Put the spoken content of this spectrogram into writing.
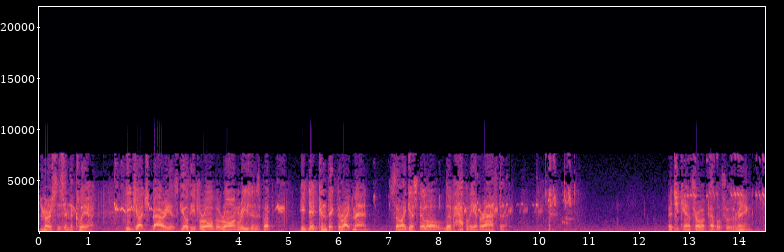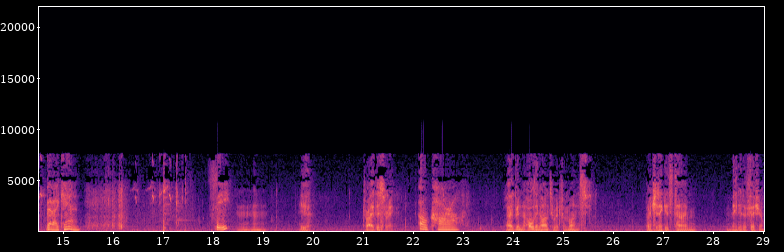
Mercer's in the clear. He judged Barry as guilty for all the wrong reasons, but he did convict the right man. So I guess they'll all live happily ever after. Bet you can't throw a pebble through the ring. Bet I can. See? Mm-hmm. Here. Try this ring. Oh, Carl. I've been holding on to it for months. Don't you think it's time we made it official?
